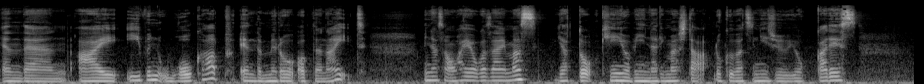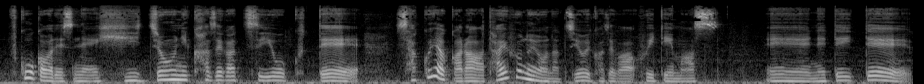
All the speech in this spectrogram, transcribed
and then I even woke up in the middle of the night. 皆さんおはようございます。やっと金曜日になりました。6月24日です。 福岡はですね非常に風が強くて昨夜から台風のような強い風が吹いています、えー、寝ていて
